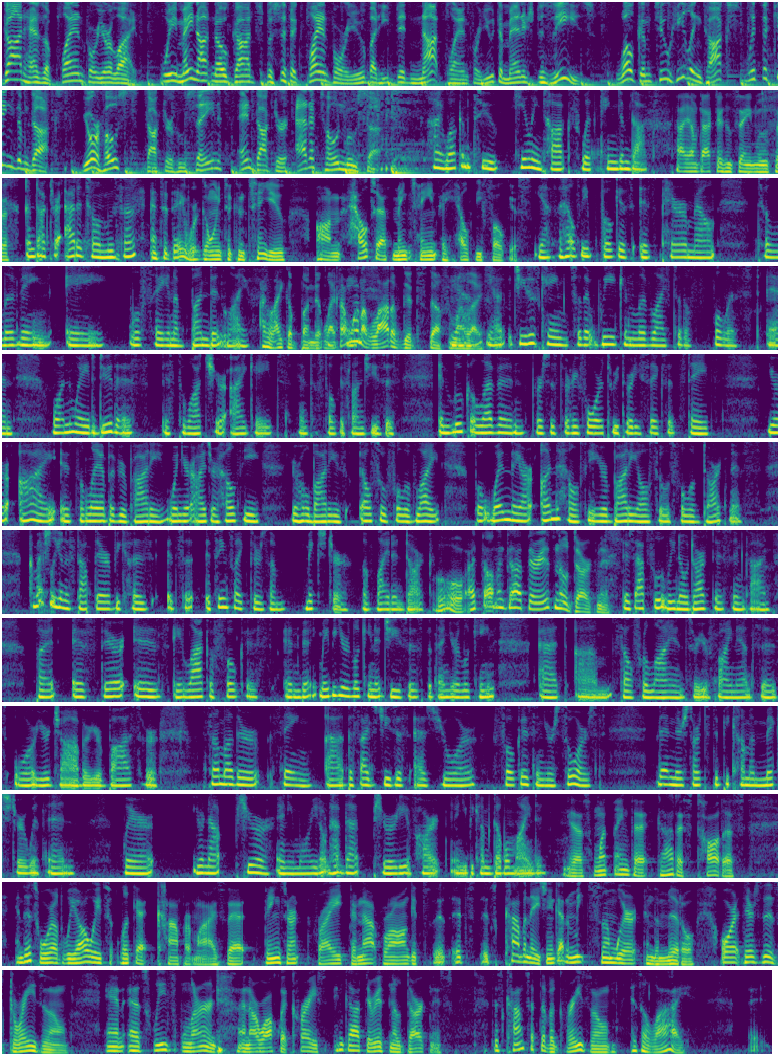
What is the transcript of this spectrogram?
God has a plan for your life. We may not know God's specific plan for you, but He did not plan for you to manage disease. Welcome to Healing Talks with the Kingdom Docs. Your hosts, Dr. Hussein and Dr. Adatone Musa. Hi, welcome to Healing Talks with Kingdom Docs. Hi, I'm Dr. Hussein Musa. I'm Dr. Adatone Musa. And today we're going to continue on how to maintain a healthy focus. Yes, a healthy focus is paramount to living a we'll say an abundant life. I like abundant life. Okay. I want a lot of good stuff in yeah, my life. Yeah, Jesus came so that we can live life to the fullest. And one way to do this is to watch your eye gates and to focus on Jesus. In Luke 11 verses 34 through 36 it states, your eye is the lamp of your body. When your eyes are healthy, your whole body is also full of light. But when they are unhealthy, your body also is full of darkness. I'm actually going to stop there because it's a. It seems like there's a mixture of light and dark. Oh, I thought in God there is no darkness. There's absolutely no darkness in God. But if there is a lack of focus, and maybe you're looking at Jesus, but then you're looking at um, self reliance or your finances or your job or your boss or some other thing uh, besides Jesus as your focus and your source, then there starts to become a mixture within where you're not pure anymore. You don't have that purity of heart and you become double minded. Yes, one thing that God has taught us in this world, we always look at compromise that things aren't right, they're not wrong. It's it's it's a combination. You got to meet somewhere in the middle, or there's this gray zone. And as we've learned in our walk with Christ, in God there is no darkness. This concept of a gray zone is a lie.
